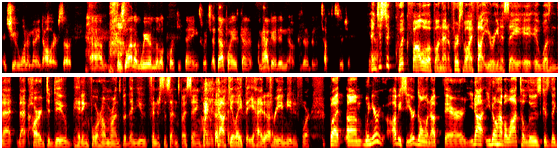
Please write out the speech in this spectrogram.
and she would have won a million dollars. So um, there's a lot of weird little quirky things, which at that point is kind of I'm happy I didn't know because that'd have been a tough decision. Yeah. And just a quick follow up on that. First of all, I thought you were going to say it, it wasn't that that hard to do hitting four home runs, but then you finished the sentence by saying hard to calculate that you had Yeah. three and needed four. But um, when you're obviously you're going up there, you not you don't have a lot to lose because the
